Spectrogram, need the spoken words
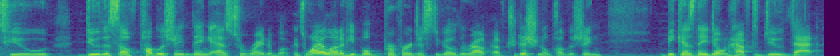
to do the self-publishing thing as to write a book. It's why a lot of people prefer just to go the route of traditional publishing because they don't have to do that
